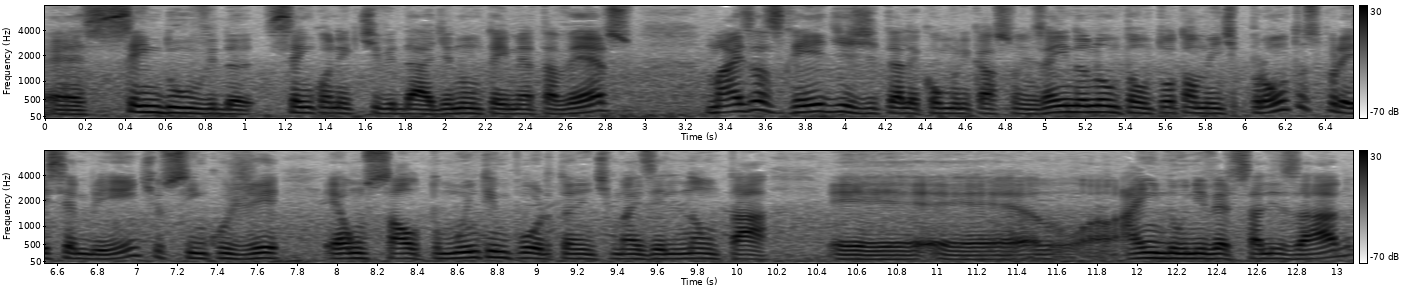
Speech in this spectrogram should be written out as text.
É, sem dúvida, sem conectividade não tem metaverso, mas as redes de telecomunicações ainda não estão totalmente prontas para esse ambiente. O 5G é um salto muito importante, mas ele não está é, é, ainda universalizado.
